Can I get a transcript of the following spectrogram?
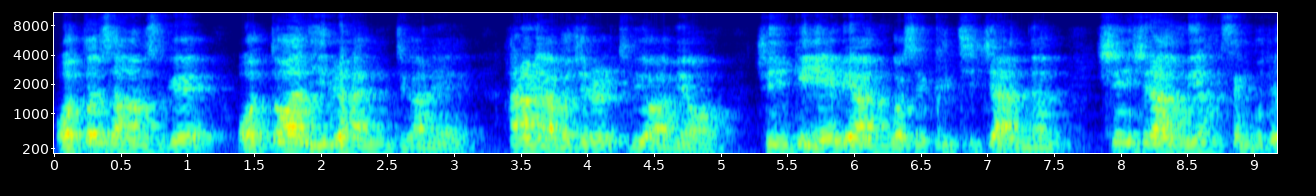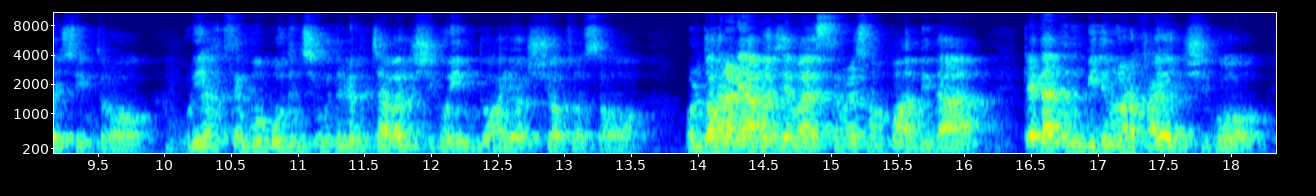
어떤 상황 속에 어떠한 일을 하는지 간에 하나님 아버지를 두려워하며 주님께 예배하는 것을 그치지 않는 신실한 우리 학생부 될 수 있도록 우리 학생부 모든 친구들을 붙잡아 주시고 인도하여 주시옵소서. 오늘도 하나님 아버지의 말씀을 선포합니다. 깨닫는 믿음을 허락하여 주시고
